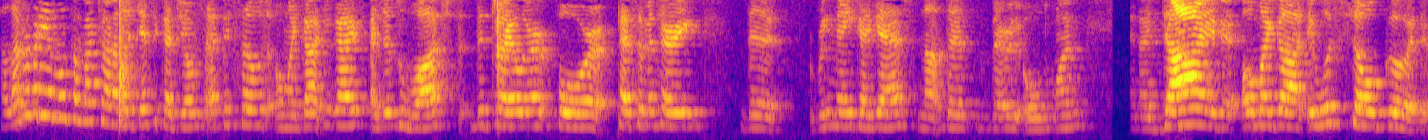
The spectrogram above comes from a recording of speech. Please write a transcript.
Hello everybody and welcome back to another Jessica Jones episode. Oh my god, you guys, I just watched the trailer for Pet Sematary, the remake I guess, not the very old one. And I died! Oh my god, it was so good.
